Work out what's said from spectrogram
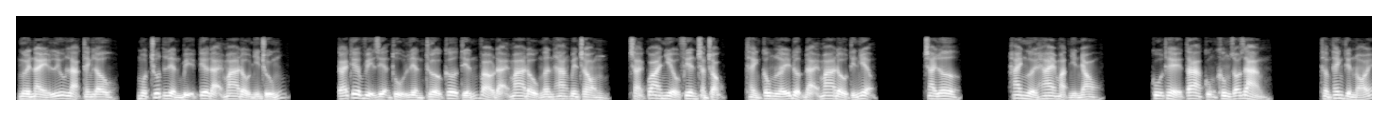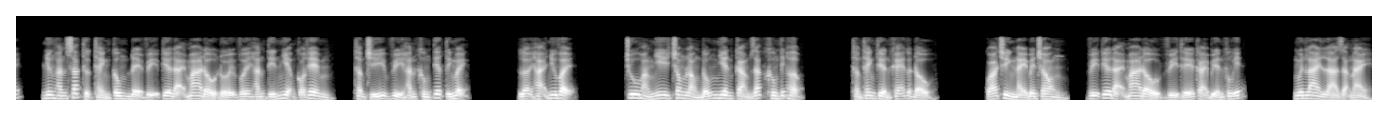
người này lưu lạc thanh lâu, một chút liền bị kia đại ma đầu nhìn chúng cái kia vị diện thủ liền thừa cơ tiến vào đại ma đầu ngân hàng bên trong, trải qua nhiều phiên trằn trọc, thành công lấy được đại ma đầu tín nhiệm. Trai lơ. Hai người hai mặt nhìn nhau. Cụ thể ta cũng không rõ ràng. Thẩm thanh tiền nói, nhưng hắn xác thực thành công để vị kia đại ma đầu đối với hắn tín nhiệm có thêm, thậm chí vì hắn không tiếp tính mệnh. Lợi hại như vậy. Chu hoàng nhi trong lòng đống nhiên cảm giác không thích hợp. Thẩm thanh tiền khẽ gật đầu quá trình này bên trong, vị tia đại ma đầu vì thế cải biến không ít. Nguyên lai là dạng này.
